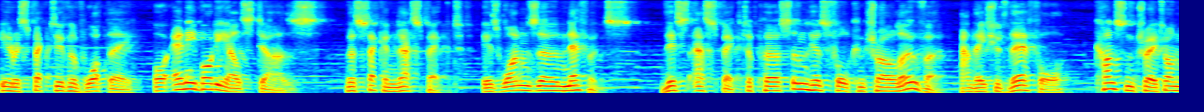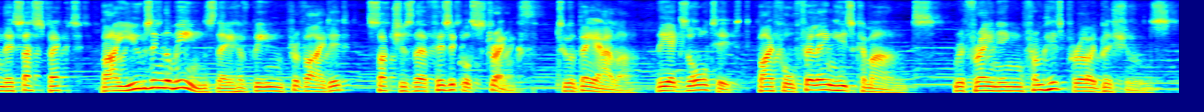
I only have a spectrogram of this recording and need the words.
irrespective of what they or anybody else does. The second aspect is one's own efforts. This aspect a person has full control over, and they should therefore concentrate on this aspect by using the means they have been provided, such as their physical strength, to obey Allah, the Exalted, by fulfilling His commands, refraining from His prohibitions,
